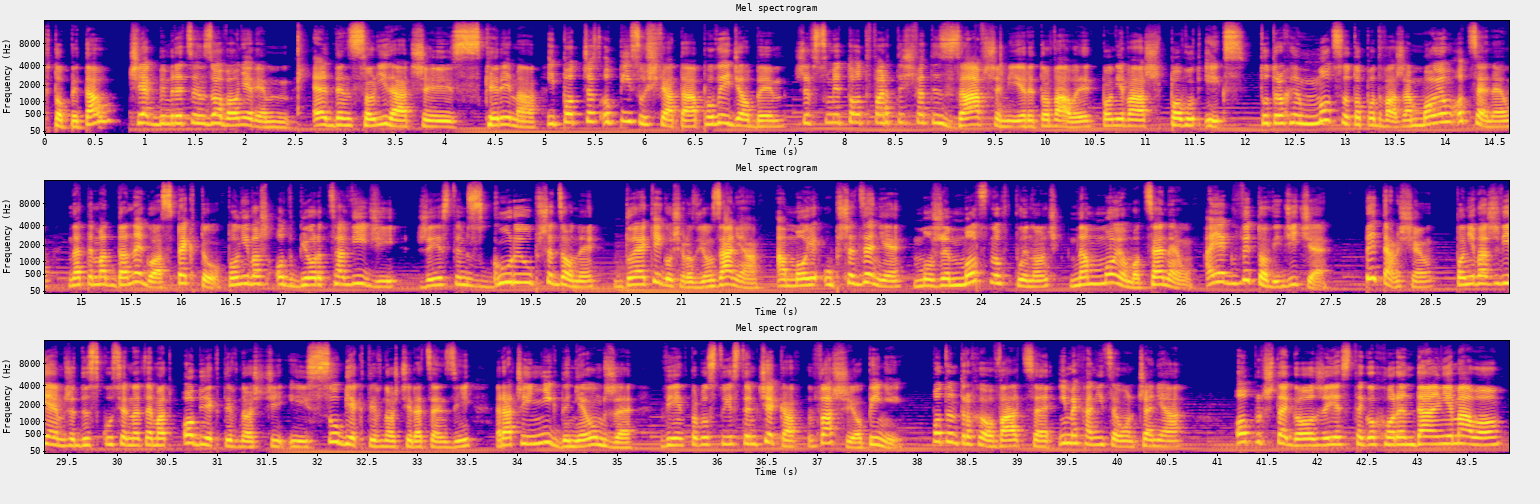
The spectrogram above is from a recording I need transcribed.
kto pytał? Czy jakbym recenzował, nie wiem, Elden Solida czy Skyryma i podczas opisu świata powiedziałbym, że w sumie to otwarte światy zawsze mi irytowały, ponieważ powód X, to trochę mocno to podważa moją ocenę na temat danego aspektu, ponieważ odbiorca widzi, że jestem z góry uprzedzony do jakiegoś rozwiązania, a moje uprzedzenie może mocno wpłynąć na moją ocenę. A jak wy to widzicie? Pytam się, ponieważ wiem, że dyskusja na temat obiektywności i subiektywności recenzji raczej nigdy nie umrze, więc po prostu jestem ciekaw waszej opinii. Potem trochę o walce i mechanice łączenia. Oprócz tego, że jest tego horrendalnie mało,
